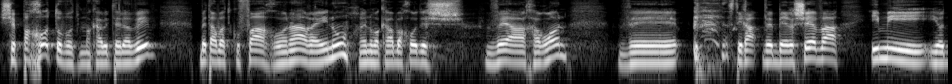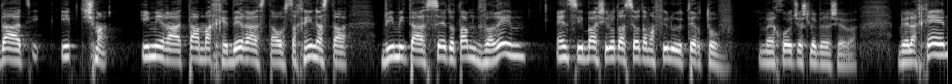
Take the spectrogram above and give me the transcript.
שפחות טובות ממכבי תל אביב, בטח בתקופה האחרונה ראינו, ראינו מה קרה בחודש והאחרון, ו... סליחה, ובאר שבע, אם היא יודעת, אם, תשמע, אם היא ראתה מה חדרה עשתה או סכנין עשתה, ואם היא תעשה את אותם דברים, אין סיבה שהיא לא תעשה אותם אפילו יותר טוב, עם היכולת שיש לבאר שבע. ולכן,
